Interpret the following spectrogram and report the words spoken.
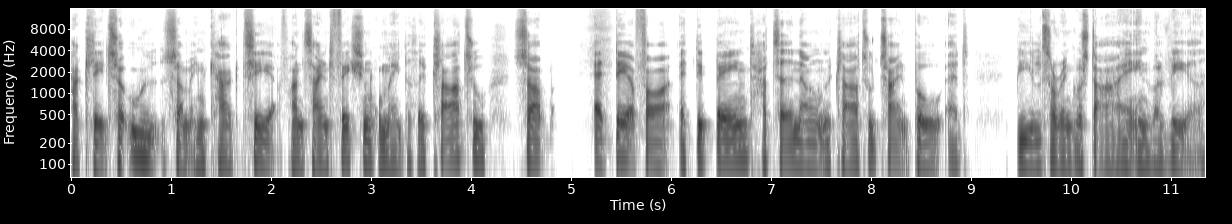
har klædt sig ud som en karakter fra en science fiction roman, der hedder Klartu, så er derfor, at det band har taget navnet Klartu tegn på, at Beatles og Ringo Starr er involveret.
